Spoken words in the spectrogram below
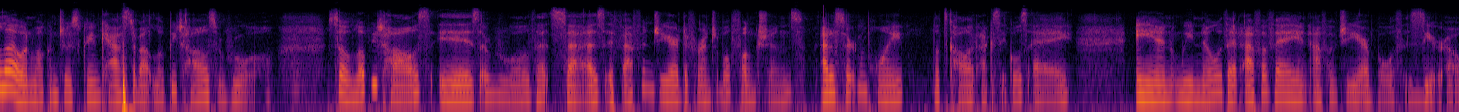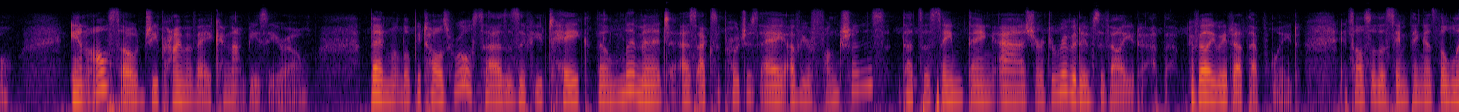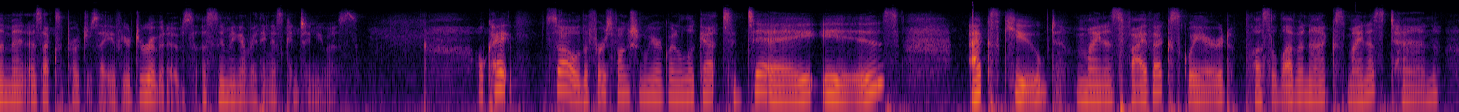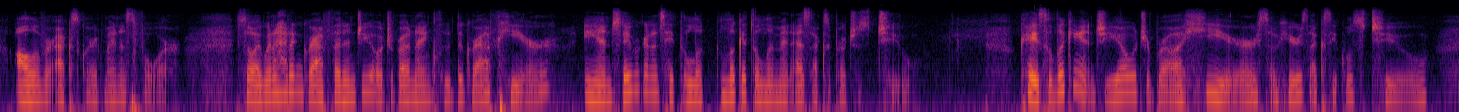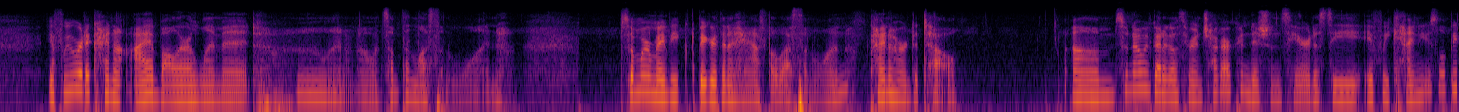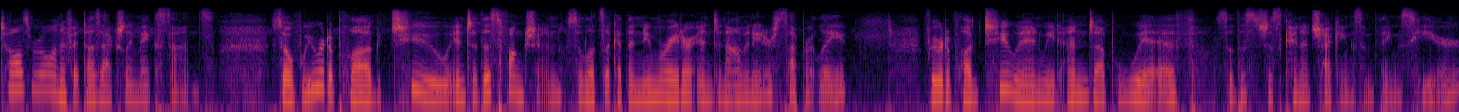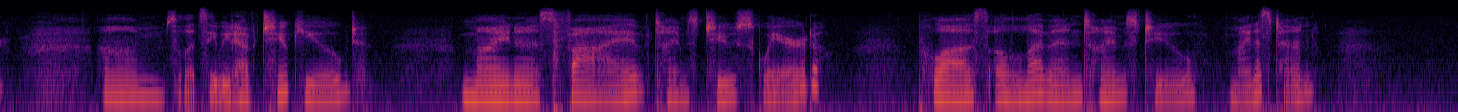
Hello and welcome to a screencast about L'Hopital's rule. So L'Hopital's is a rule that says if f and g are differentiable functions at a certain point, let's call it x equals a, and we know that f of a and f of g are both 0, and also g prime of a cannot be 0, then what L'Hopital's rule says is if you take the limit as x approaches a of your functions, that's the same thing as your derivatives evaluated at that, evaluated at that point. It's also the same thing as the limit as x approaches a of your derivatives, assuming everything is continuous. Okay, so the first function we are going to look at today is x cubed minus 5x squared plus 11x minus 10 all over x squared minus 4. So I went ahead and graphed that in GeoGebra, and I include the graph here. And today we're going to take a look, look at the limit as x approaches 2. Okay, so looking at GeoGebra here, so here's x equals 2. If we were to kind of eyeball our limit, oh, I don't know, it's something less than 1. Somewhere maybe bigger than a half, but less than 1. Kind of hard to tell. Um, so now we've got to go through and check our conditions here to see if we can use L'Hopital's rule and if it does actually make sense. So if we were to plug 2 into this function, so let's look at the numerator and denominator separately. If we were to plug 2 in, we'd end up with, so this is just kind of checking some things here. Um, so let's see, we'd have 2 cubed minus 5 times 2 squared plus 11 times 2 minus 10.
